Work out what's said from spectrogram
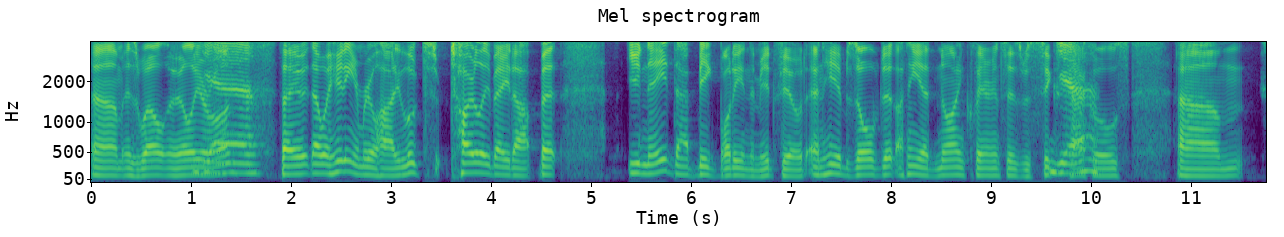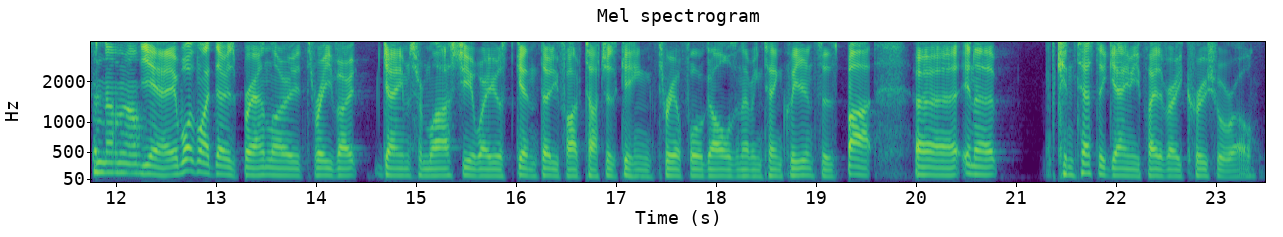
um, as well earlier yeah. on. They they were hitting him real hard. He looked totally beat up, but you need that big body in the midfield, and he absorbed it. I think he had nine clearances with six yeah. tackles. Um, Phenomenal. Yeah, it wasn't like those Brownlow three vote games from last year where he was getting 35 touches, kicking three or four goals, and having 10 clearances. But uh, in a contested game, he played a very crucial role.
